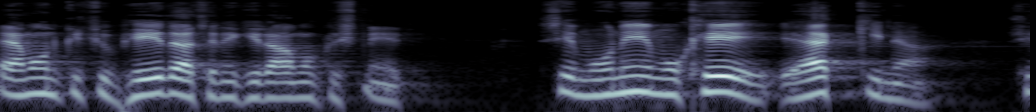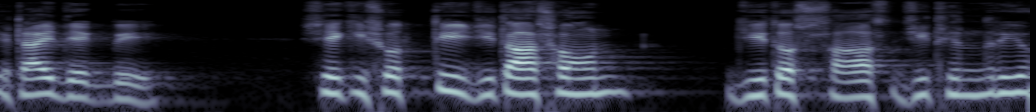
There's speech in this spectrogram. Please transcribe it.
এমন কিছু ভেদ আছে নাকি রামকৃষ্ণের? সে মনে মুখে এক কিনা সেটাই দেখবে। সে কি সত্যি জিতাসন, জিতশ্বাস জিতেন্দ্রিয়?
